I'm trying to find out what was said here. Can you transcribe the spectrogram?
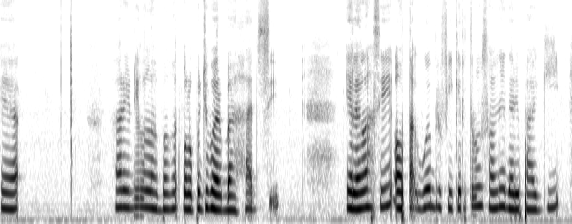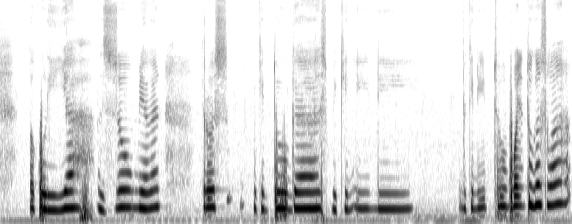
Kayak hari ini lelah banget walaupun cuma bahan sih. Ya lelah sih otak gue berpikir terus. Soalnya dari pagi ke kuliah zoom ya kan. Terus bikin tugas bikin ini bikin itu. Pokoknya tugas lah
